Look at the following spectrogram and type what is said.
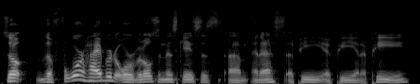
So the four hybrid orbitals, in this case, is um, an S, a P, a P, and a P,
